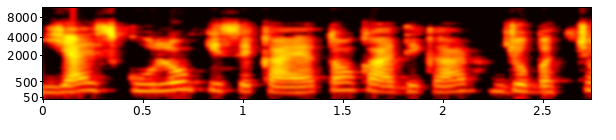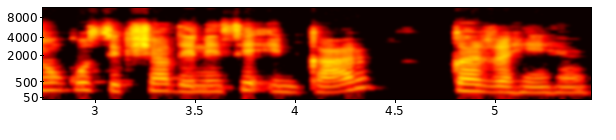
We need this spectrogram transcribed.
या स्कूलों की शिकायतों का अधिकार जो बच्चों को शिक्षा देने से इनकार कर रहे हैं?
